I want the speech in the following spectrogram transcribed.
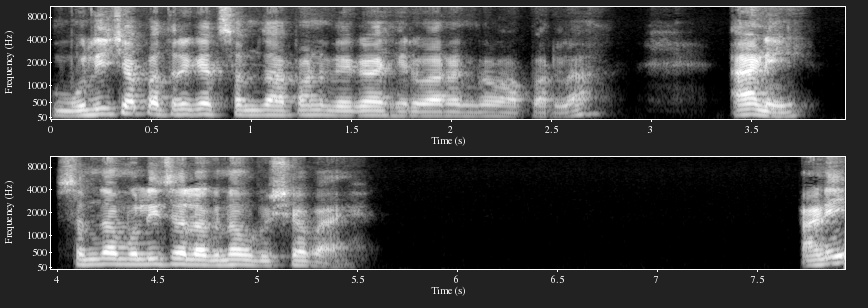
मुलीच्या पत्रिकेत समजा आपण वेगळा हिरवा रंग वापरला आणि समजा मुलीचं लग्न वृषभ आहे. आणि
